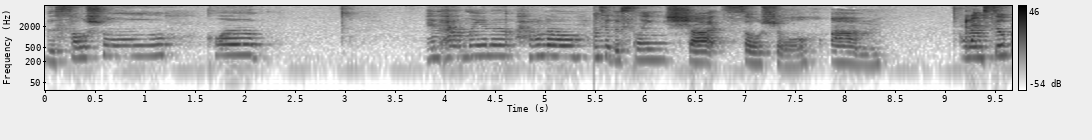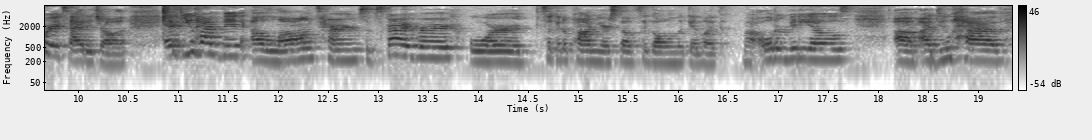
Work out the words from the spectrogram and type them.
the social club in Atlanta. I don't know. To the Slingshot Social. Um, and I'm super excited, y'all. If you have been a long-term subscriber or took it upon yourself to go and look at like my older videos, um, I do have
